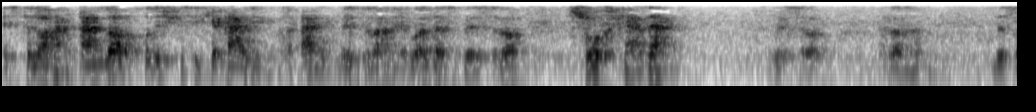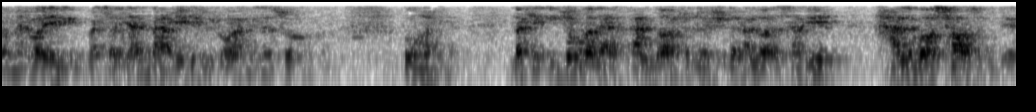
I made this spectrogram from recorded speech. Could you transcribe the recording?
اصطلاحا قلا خودش کسی که قلی می‌کنه. قلی به اصطلاحا عبارت است به اصطلاح سرخ کردن. به اصطلاح الان به اصطلاح مقلایه وسایل هست برقی که هم میزن سرخ می‌کنن. به اونا میگن. لکن اینجا مراد از قلا چون نوشید قلا صغیر حلوا ساز بوده.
